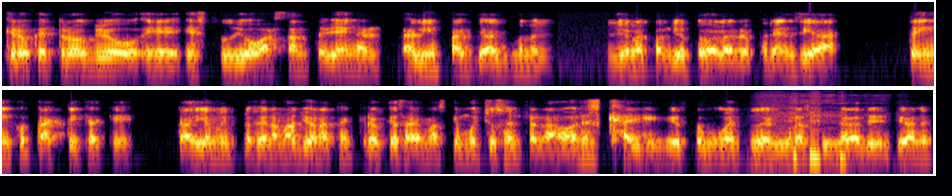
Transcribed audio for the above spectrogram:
creo que Troglio eh, estudió bastante bien al, Impact. Ya, Jonathan dio toda la referencia técnico-táctica que cada día me impresiona más Jonathan, creo que sabe más que muchos entrenadores que hay en estos momentos de algunas primeras divisiones.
